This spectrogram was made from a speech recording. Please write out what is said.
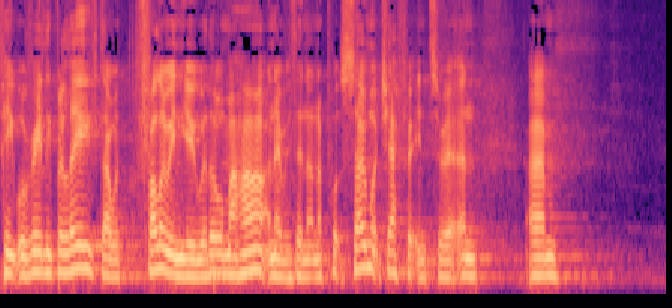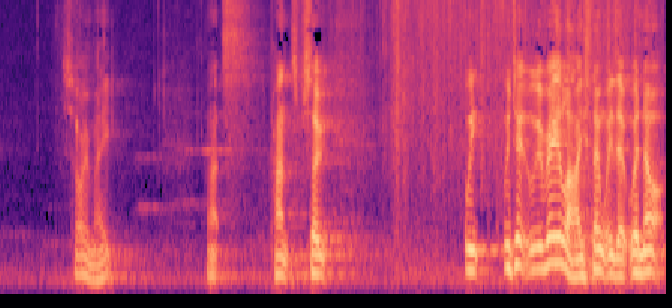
people really believed I was following you with all my heart and everything and I put so much effort into it and um, sorry mate. That's pants. So we, we, do, we realise don't we that we're not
